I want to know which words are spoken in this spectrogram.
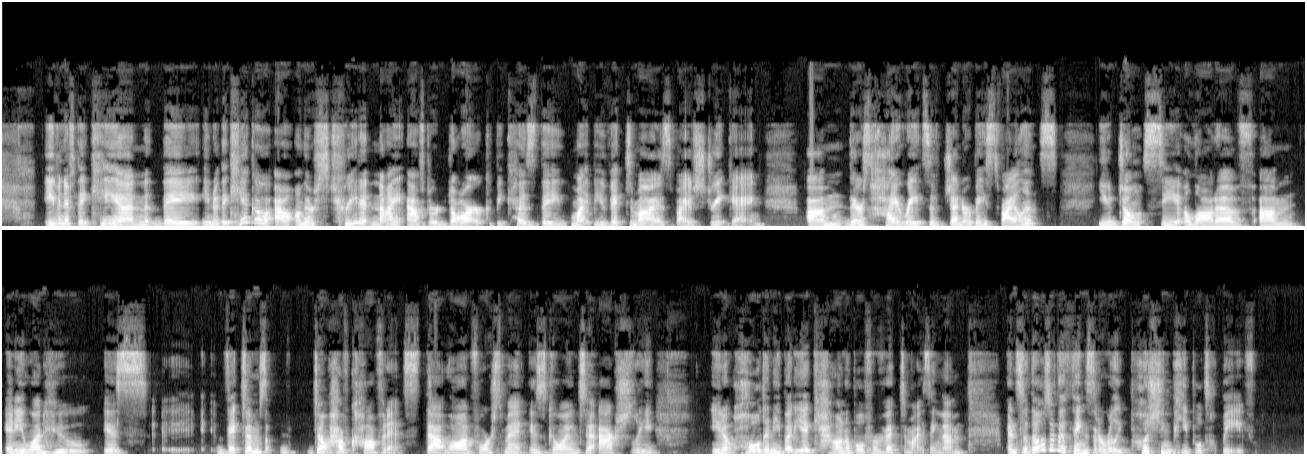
Even if they can, they, you know, they can't go out on their street at night after dark because they might be victimized by a street gang. Um, there's high rates of gender-based violence. You don't see a lot of um, anyone who is victims don't have confidence that law enforcement is going to actually you know hold anybody accountable for victimizing them. And so those are the things that are really pushing people to leave.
